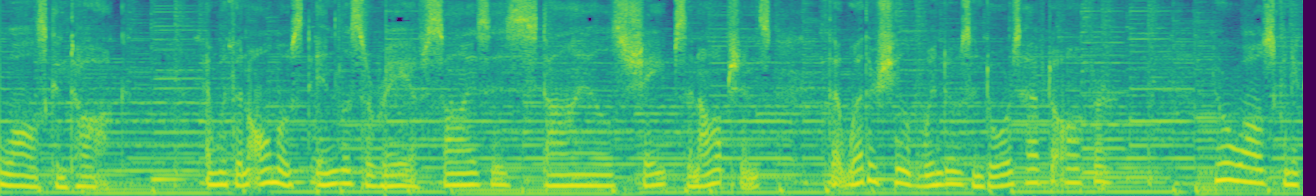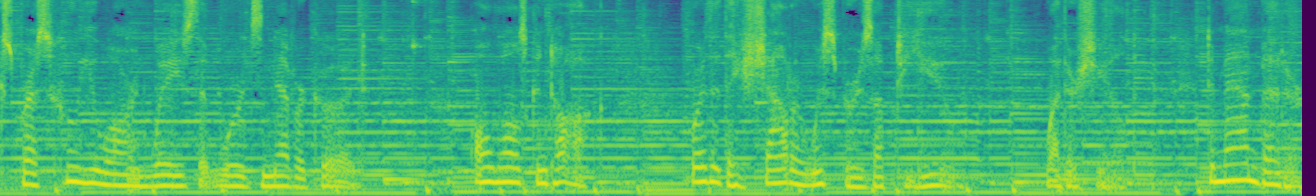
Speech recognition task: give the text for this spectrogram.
walls can talk. And with an almost endless array of sizes, styles, shapes, and options that WeatherShield windows and doors have to offer, your walls can express who you are in ways that words never could. All walls can talk. Whether they shout or whisper is up to you. WeatherShield. Demand better.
